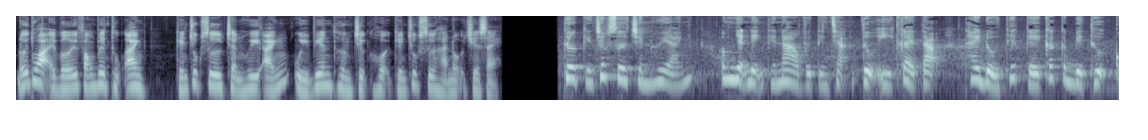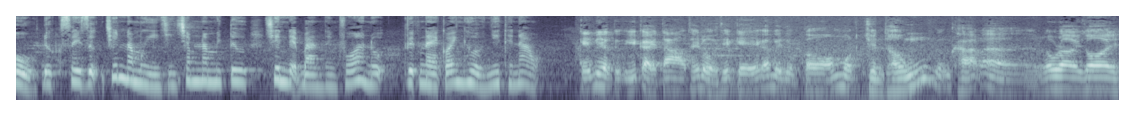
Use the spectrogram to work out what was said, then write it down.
Đối thoại với phóng viên Thục Anh, kiến trúc sư Trần Huy Ánh, Ủy viên thường trực Hội Kiến trúc sư Hà Nội chia sẻ. Thưa kiến trúc sư Trần Huy Ánh, ông nhận định thế nào về tình trạng tự ý cải tạo, thay đổi thiết kế các căn biệt thự cổ được xây dựng trước năm 1954 trên địa bàn thành phố Hà Nội? Việc này có ảnh hưởng như thế nào? Cái việc tự ý cải tạo, thay đổi thiết kế các biệt thự có một truyền thống cũng khá là lâu đời rồi.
